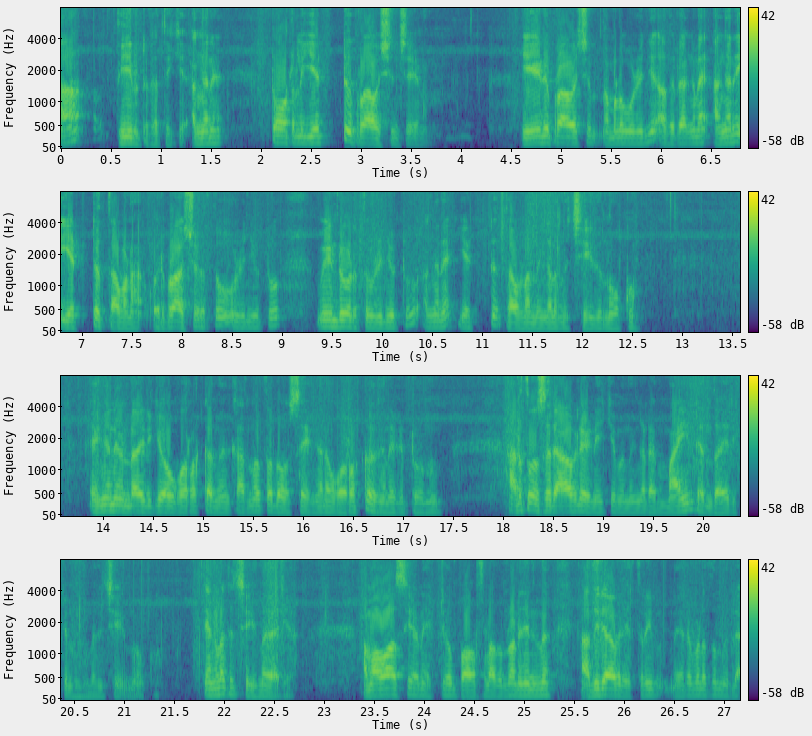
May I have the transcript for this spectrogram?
ആ തീരിട്ട് കത്തിക്കുക. അങ്ങനെ ടോട്ടൽ എട്ട് പ്രാവശ്യം ചെയ്യണം. ഏഴ് പ്രാവശ്യം നമ്മൾ ഒഴിഞ്ഞ് അതിൽ അങ്ങനെ അങ്ങനെ എട്ട് തവണ ഒരു പ്രാവശ്യം എടുത്തു ഒഴിഞ്ഞിട്ടു വീണ്ടും എടുത്ത് ഒഴിഞ്ഞിട്ടു അങ്ങനെ എട്ട് തവണ നിങ്ങളൊന്ന് ചെയ്ത് നോക്കും. എങ്ങനെ ഉണ്ടായിരിക്കുമോ ഉറക്കം നിങ്ങൾക്ക് അന്നത്തെ ദിവസം എങ്ങനെ ഉറക്കം എങ്ങനെ കിട്ടുമെന്നും അടുത്ത ദിവസം രാവിലെ എണീക്കുമ്പോൾ നിങ്ങളുടെ മൈൻഡ് എന്തായിരിക്കും നിങ്ങളത് ചെയ്ത് നോക്കും. ഞങ്ങളൊക്കെ ചെയ്യുന്ന കാര്യമാണ്. അമാവാസിയാണ് ഏറ്റവും പവർഫുൾ അതുകൊണ്ടാണ് ഞാൻ ഇന്ന് അതിരാവിലെ ഇത്രയും നേരം വെളുത്തൊന്നുമില്ല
